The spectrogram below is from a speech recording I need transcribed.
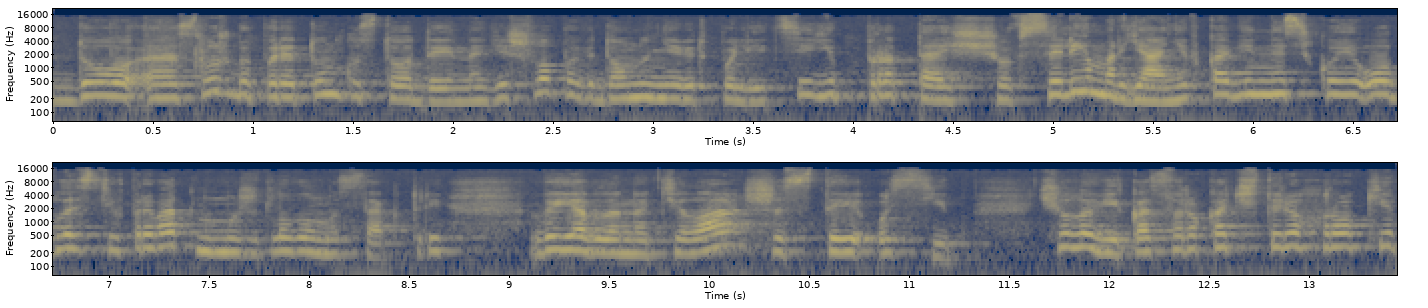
до е, служби порятунку 101 надійшло повідомлення від поліції про те, що в селі Мар'янівка Вінницької області в приватному житловому секторі виявлено тіла шести осіб: чоловіка 44 років,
